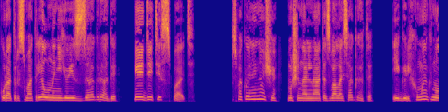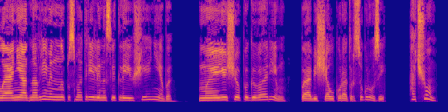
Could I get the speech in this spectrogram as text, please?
Куратор смотрел на нее из-за ограды. «Идите спать». «Спокойной ночи», — машинально отозвалась Агата. Игорь хмыкнул, и они одновременно посмотрели на светлеющее небо. «Мы еще поговорим», — пообещал куратор с угрозой. «О чем?»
